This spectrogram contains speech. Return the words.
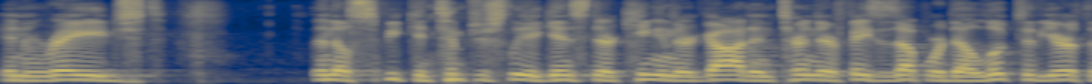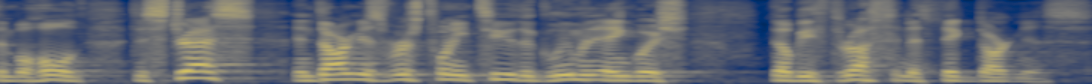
enraged and they'll speak contemptuously against their king and their God and turn their faces upward. They'll look to the earth and behold distress and darkness. Verse 22 the gloom and anguish, they'll be thrust into thick darkness.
